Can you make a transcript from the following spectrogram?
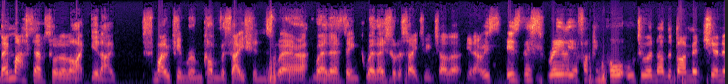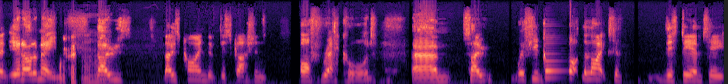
they must have sort of like, you know, smoking room conversations where where they think where they sort of say to each other, you know, is is this really a fucking portal to another dimension? And you know what I mean? Mhm. those those kind of discussions off record. Um, so if you've got the likes of this DMT,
